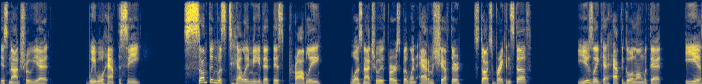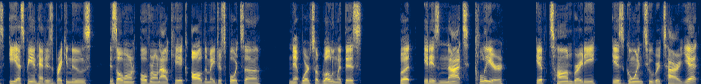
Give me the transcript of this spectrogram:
it's not true yet. We will have to see. Something was telling me that this probably was not true at first, but when Adam Schefter starts breaking stuff, you usually have to go along with that. ES, ESPN had his breaking news. Is over on over on Outkick. All the major sports uh, networks are rolling with this, but it is not clear if Tom Brady is going to retire yet.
